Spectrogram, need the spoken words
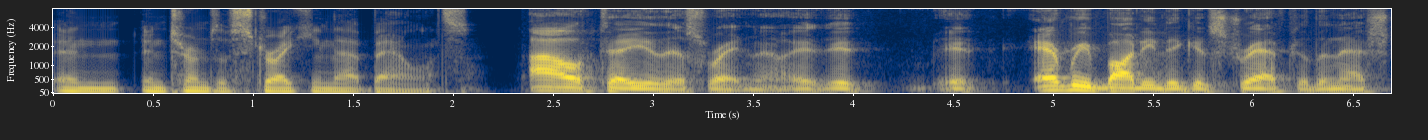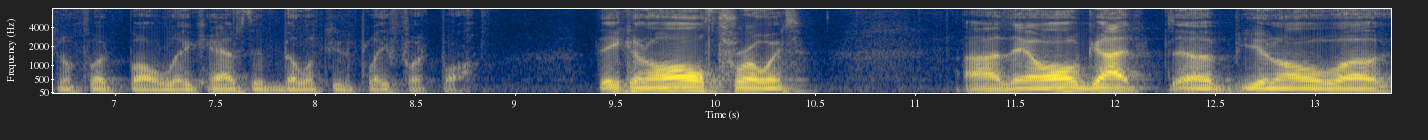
in in terms of striking that balance? I'll tell you this right now. It, it, it, everybody that gets drafted to the National Football League has the ability to play football. They can all throw it. Uh, they all got, uh, you know, uh,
